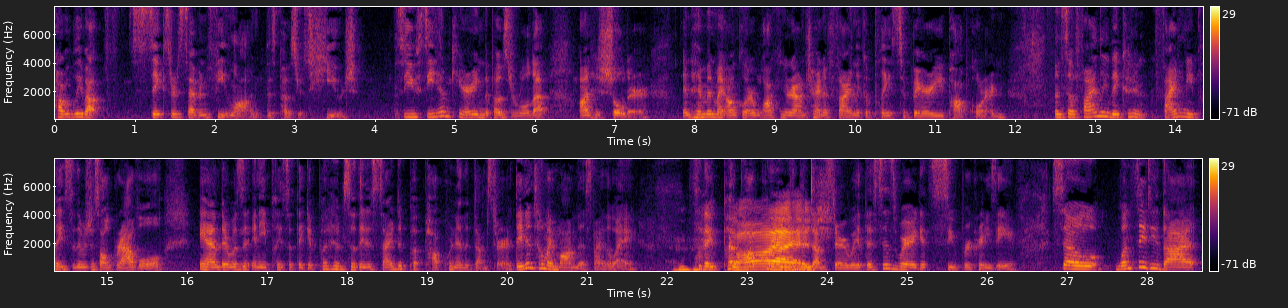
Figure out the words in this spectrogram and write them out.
probably about six or seven feet long. This poster is huge. So you see him carrying the poster rolled up on his shoulder and him and my uncle are walking around trying to find like a place to bury popcorn. And so finally they couldn't find any place. That there was just all gravel and there wasn't any place that they could put him. So they decided to put popcorn in the dumpster. They didn't tell my mom this, by the way. Oh so they put gosh. popcorn in the dumpster. Wait, this is where it gets super crazy. So once they do that,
